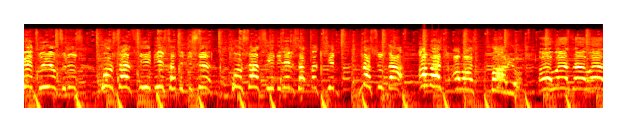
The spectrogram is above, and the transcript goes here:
Ve duyuyorsunuz korsan CD satıcısı korsan CD'leri satmak için nasıl da avaz avaz bağırıyor. Avaz avaz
